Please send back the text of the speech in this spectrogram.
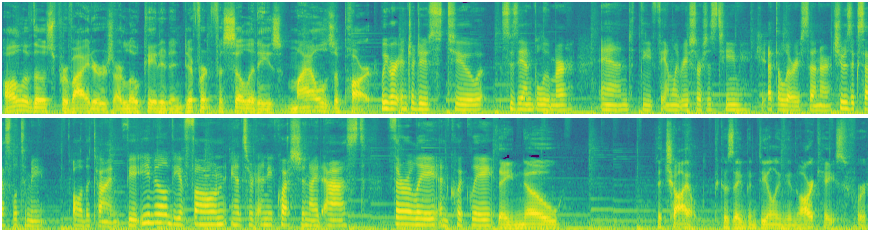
all of those providers are located in different facilities miles apart. We were introduced to Suzanne Bloomer and the Family Resources team at the Lurie Center. She was accessible to me all the time, via email, via phone, answered any question I'd asked thoroughly and quickly. They know the child because they've been dealing in our case for,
